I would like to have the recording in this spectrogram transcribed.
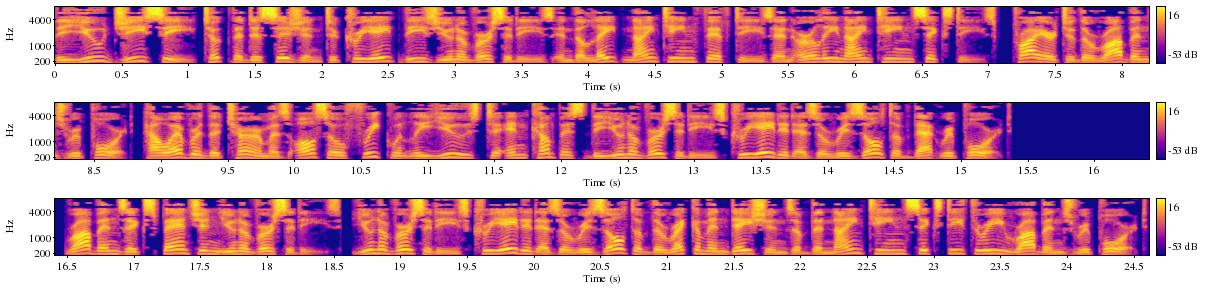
The UGC took the decision to create these universities in the late 1950s and early 1960s, prior to the Robbins Report, however the term is also frequently used to encompass the universities created as a result of that report. Robbins Expansion Universities, universities created as a result of the recommendations of the 1963 Robbins Report.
